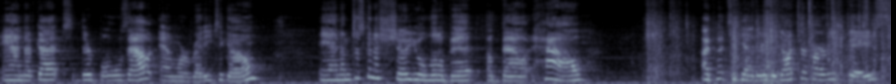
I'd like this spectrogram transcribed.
and I've got their bowls out, and we're ready to go. And I'm just gonna show you a little bit about how I put together the Dr. Harvey's base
